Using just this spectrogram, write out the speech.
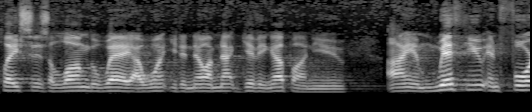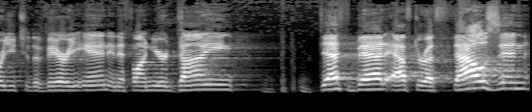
places along the way. I want you to know I'm not giving up on you. I am with you and for you to the very end. And if on your dying deathbed, after a thousand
